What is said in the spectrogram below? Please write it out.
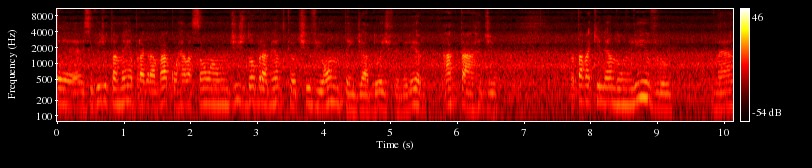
é, esse vídeo também é para gravar com relação a um desdobramento que eu tive ontem, dia 2 de fevereiro, à tarde. Eu estava aqui lendo um livro, né?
